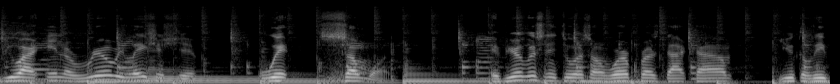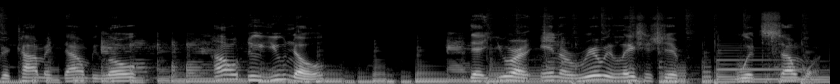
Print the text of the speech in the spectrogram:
you are in a real relationship with someone? If you're listening to us on WordPress.com, you can leave your comment down below. How do you know that you are in a real relationship with someone?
